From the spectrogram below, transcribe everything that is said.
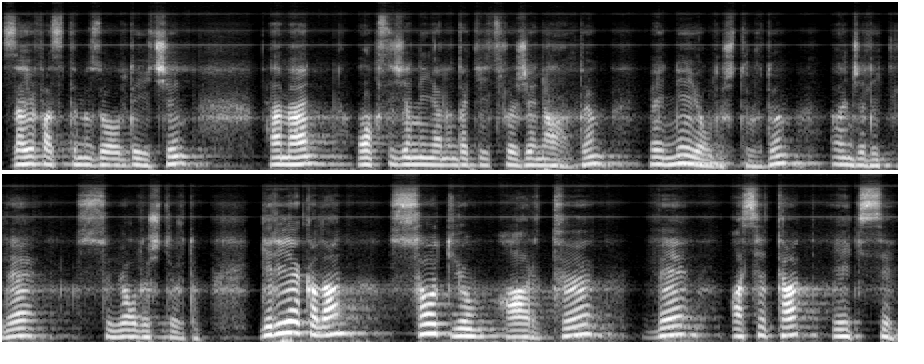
zayıf asitimiz olduğu için hemen oksijenin yanındaki hidrojeni aldım ve neyi oluşturdum? Öncelikle suyu oluşturdum. Geriye kalan sodyum artı ve asetat eksi.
